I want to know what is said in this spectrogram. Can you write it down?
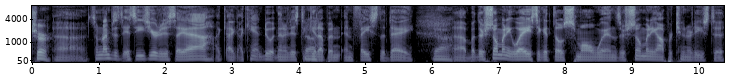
Sure. Uh, sometimes it's, it's easier to just say, ah, I, I, I can't do it than it is to Yeah. get up and, and face the day. Yeah. Uh, but there's so many ways to get those small wins. There's so many opportunities to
